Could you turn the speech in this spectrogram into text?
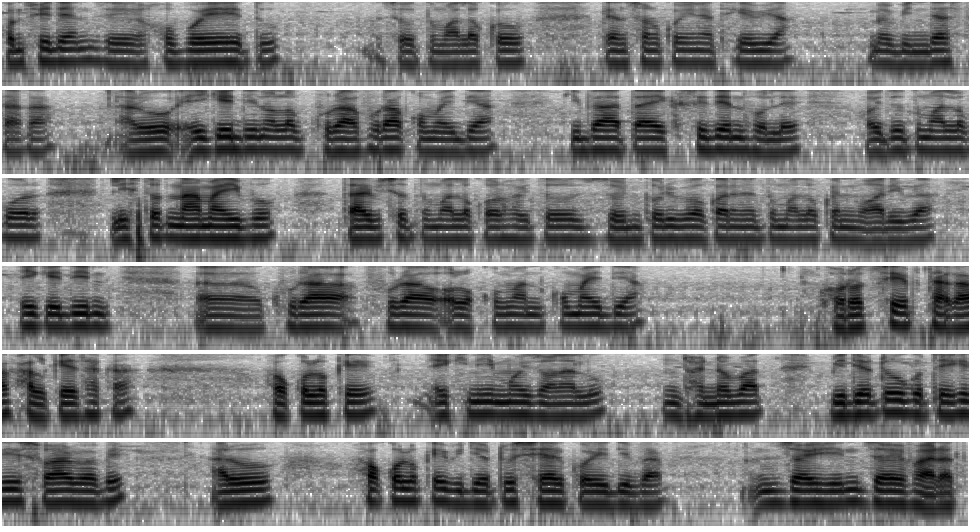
কনফিডেণ্ট যে হ'বই সেইটো। চ' তোমালোকেও টেনশ্যন কৰি নাথাকিবা। বা বিন্দাছ থাকা। আৰু এইকেইদিন অলপ ঘূৰা ফুৰা কমাই দিয়া। কিবা এটা এক্সিডেণ্ট হ'লে হয়তো তোমালোকৰ লিষ্টত নাম আহিব। তাৰপিছত তোমালোকৰ হয়তো জইন কৰিবৰ কাৰণে তোমালোকে নোৱাৰিবা। এইকেইদিন ঘূৰা ফুৰা অকণমান কমাই দিয়া। ঘৰত ছেফ থাকা ভালকৈ থাকা। সকলোকে এইখিনি মই জনালোঁ। ধন্যবাদ। ভিডিঅ'টো গোটেইখিনি চোৱাৰ বাবে। আৰু সকলোকে ভিডিঅ'টো শ্বেয়াৰ কৰি দিবা। जय हिंद जय भारत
